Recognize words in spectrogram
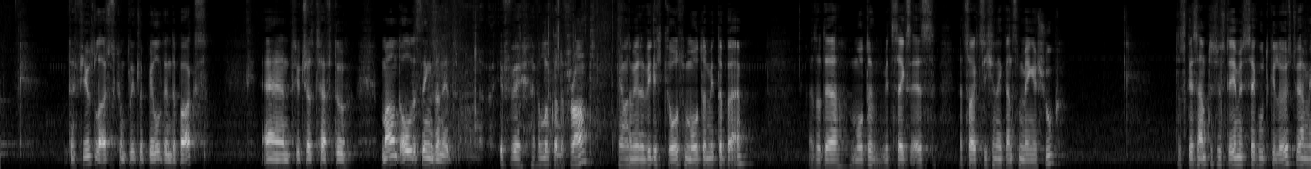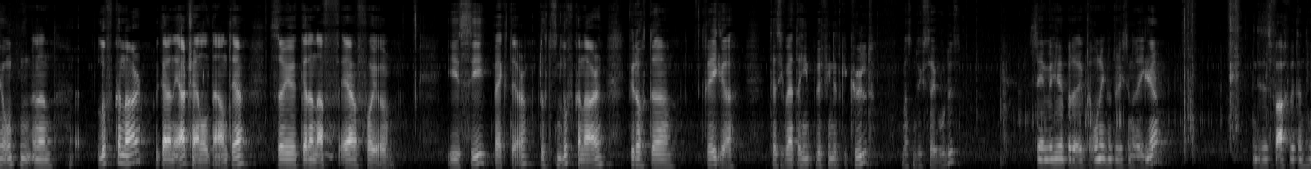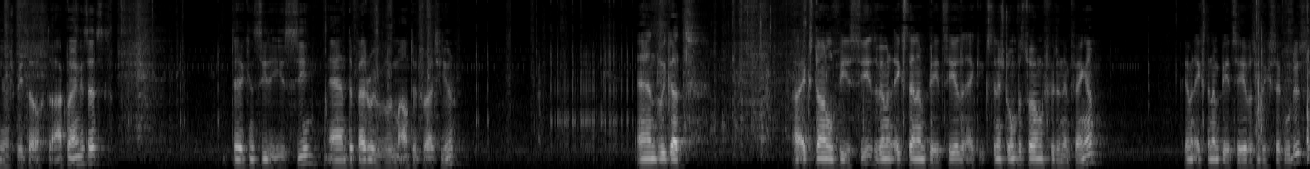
The fuselage is completely built in the box and you just have to mount all the things on it. If we have a look on the front, wir haben einen wirklich großen Motor mit dabei. Also der Motor mit 6S erzeugt sicher eine ganze Menge Schub. Das gesamte System ist sehr gut gelöst. Wir haben hier unten einen Luftkanal. We got an air channel down there, so you get enough air for your ESC back there. Durch diesen Luftkanal wird auch der Regler, der sich weiter hinten befindet, gekühlt, was natürlich sehr gut ist. Sehen wir hier bei der Elektronik natürlich den Regler. In dieses Fach wird dann hier später auch der Akku eingesetzt. There you can see the ESC and the battery will be mounted right here. And we got external BSC, also wir haben einen externen PEC, also eine externe Stromversorgung für den Empfänger. Wir haben einen externen PEC, was natürlich sehr gut ist.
